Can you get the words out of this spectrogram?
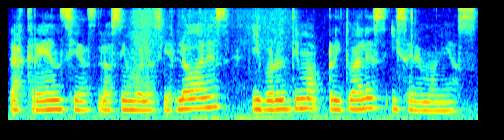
las creencias, los símbolos y eslóganes, y por último, rituales y ceremonias.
